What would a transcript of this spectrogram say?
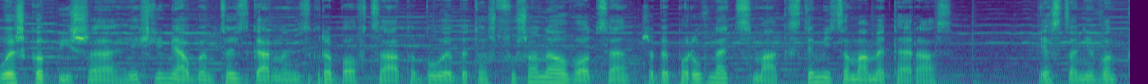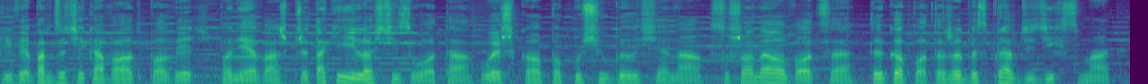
Łyżko pisze, jeśli miałbym coś zgarnąć z grobowca, to byłyby to suszone owoce, żeby porównać smak z tymi, co mamy teraz. Jest to niewątpliwie bardzo ciekawa odpowiedź, ponieważ przy takiej ilości złota Łyżko pokusiłby się na suszone owoce tylko po to, żeby sprawdzić ich smak.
